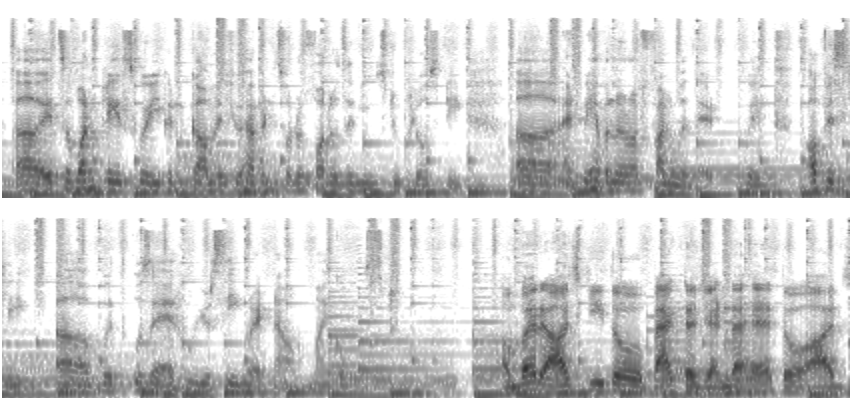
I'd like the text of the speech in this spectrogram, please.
It's a one place where you can come if you have sort of follow the news too closely and we have a of fun with it with obviously uh, with Uzair who you're seeing right now my co-host. Amber آج کی تو پیکٹ ایجنڈا ہے تو آج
